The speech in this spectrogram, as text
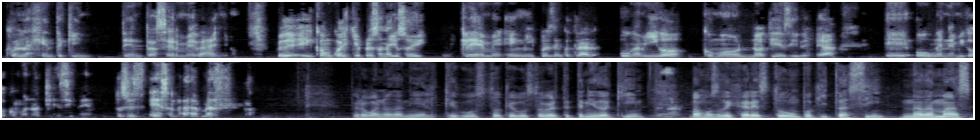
con la gente que intenta hacerme daño. Y con cualquier persona, yo soy, créeme, en mí puedes encontrar un amigo como no tienes idea eh, o un enemigo como no tienes idea. Entonces, eso nada más. Pero bueno, Daniel, qué gusto, qué gusto haberte tenido aquí. Vamos a dejar esto un poquito así, nada más,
